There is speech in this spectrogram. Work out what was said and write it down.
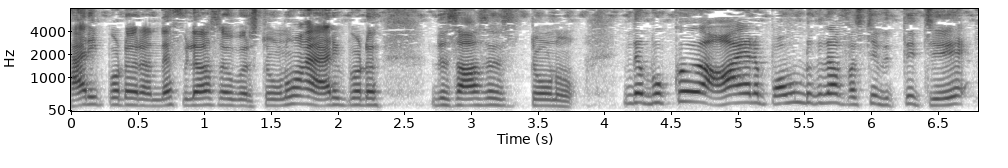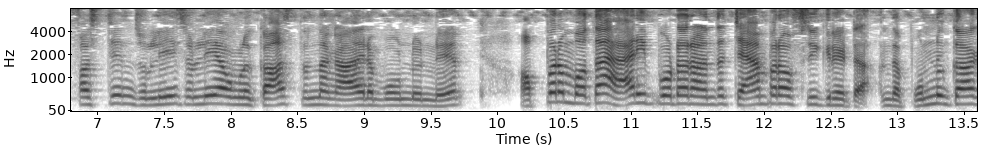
ஹாரி போட்டர் அந்த ஃபிலாசபர் ஸ்டோனும் ஹாரி போட்டர் இந்த சாசர் ஸ்டோனும் இந்த புக்கு ஆயிரம் பவுண்டுக்கு தான் ஃபஸ்ட்டு வித்துச்சு. ஃபஸ்ட்டுன்னு சொல்லி சொல்லி அவங்களுக்கு காசு தந்தாங்க ஆயிரம் பவுண்டுன்னு அப்புறம் பார்த்தா ஹாரி போட்டர் அந்த சேம்பர் ஆஃப் சீக்ரெட் அந்த பொண்ணுக்காக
